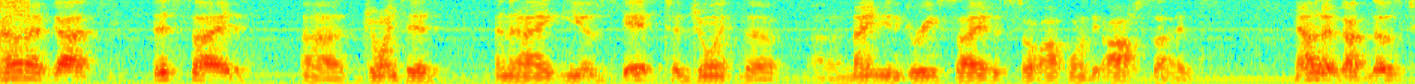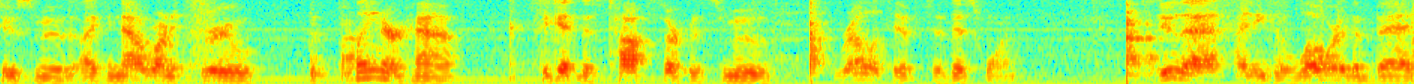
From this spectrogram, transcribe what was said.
Now that I've got this side uh, jointed and then I used it to joint the uh, 90 degree side, so one of the off sides. Now that I've got those two smooth, I can now run it through the planer half to get this top surface smooth relative to this one. To do that, I need to lower the bed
